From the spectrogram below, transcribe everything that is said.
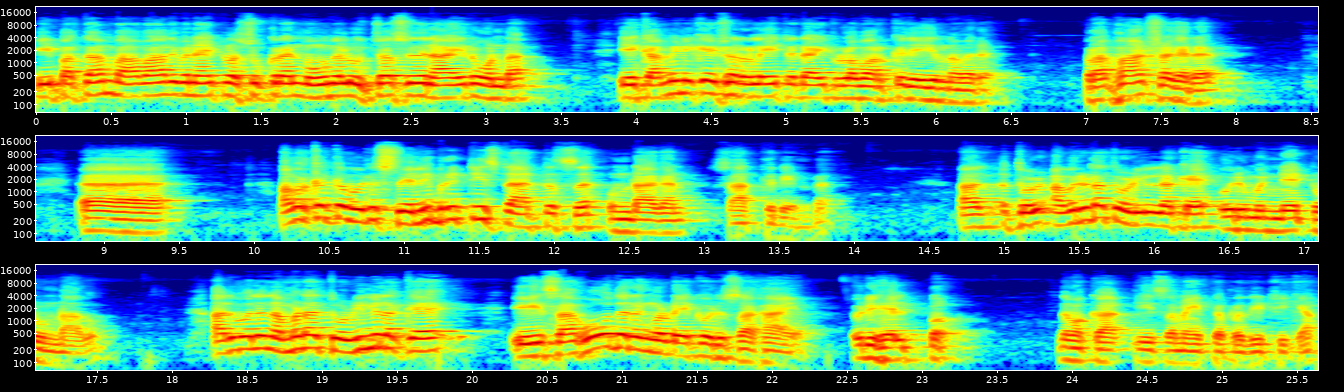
ഈ പത്താം ഭാവാധിപനായിട്ടുള്ള ശുക്രൻ മൂന്നിൽ ഉച്ചസ്ഥിതനായതുകൊണ്ട് ഈ കമ്മ്യൂണിക്കേഷൻ റിലേറ്റഡ് ആയിട്ടുള്ള വർക്ക് ചെയ്യുന്നവർ പ്രഭാഷകർ അവർക്കൊക്കെ ഒരു സെലിബ്രിറ്റി സ്റ്റാറ്റസ് ഉണ്ടാകാൻ സാധ്യതയുണ്ട്. അവരുടെ തൊഴിലിലൊക്കെ ഒരു മുന്നേറ്റം ഉണ്ടാകും. അതുപോലെ നമ്മുടെ തൊഴിലിലൊക്കെ ഈ സഹോദരങ്ങളുടെയൊക്കെ ഒരു സഹായം ഒരു ഹെൽപ്പ് നമുക്ക് ഈ സമയത്ത് പ്രതീക്ഷിക്കാം.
